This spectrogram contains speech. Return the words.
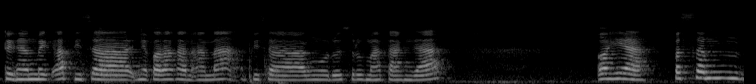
dengan make up bisa nyekolahkan anak, bisa ngurus rumah tangga. Oh ya, pesen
